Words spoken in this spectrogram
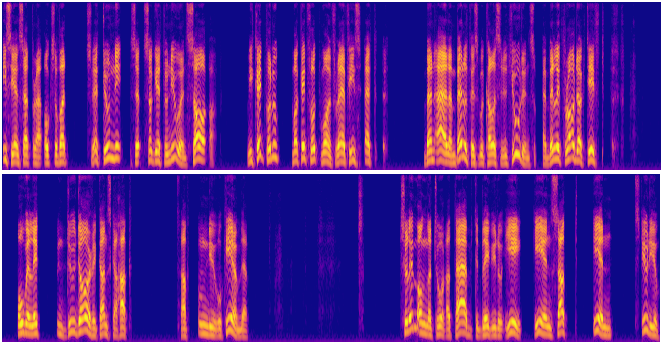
iscensatte också vad Sovjetunionen sa. Vi kan inte få man kan inte få upp för det finns ett Ben Allen bälte som kallas jorden som är väldigt radioaktivt och väldigt du dör ganska hack. Om du åker om det. Så det är många tror att det här blev ju i, i en satt i en studio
